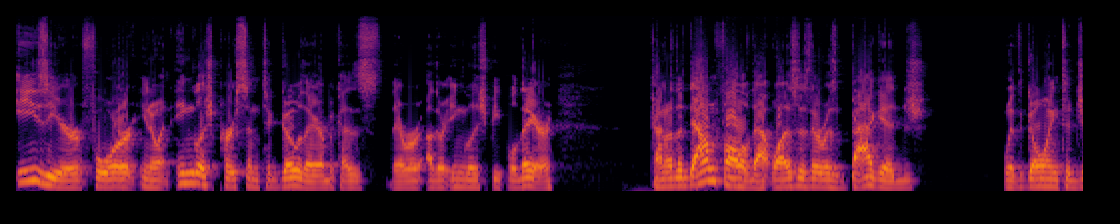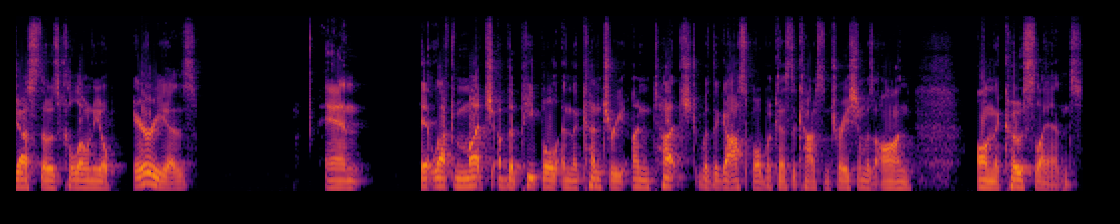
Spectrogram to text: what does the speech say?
easier for you know an English person to go there because there were other English people there. Kind of the downfall of that was is there was baggage with going to just those colonial areas, and it left much of the people in the country untouched with the gospel because the concentration was on on the coastlands.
